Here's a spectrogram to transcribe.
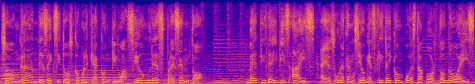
Son grandes éxitos como el que a continuación les presento. Betty Davis Eyes es una canción escrita y compuesta por Donna Weiss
